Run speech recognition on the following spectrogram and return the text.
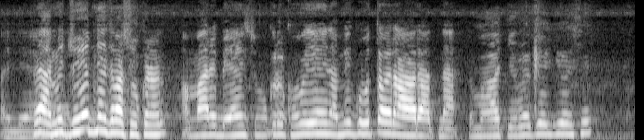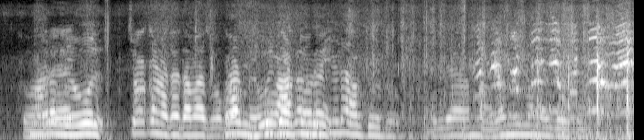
અરે અમે જોયો જ નહીં તમારા છોકરાને. અમારે બેન છોકરો ખોઈ ને અમે ગોતો રહ્યા રાતના. મારા ચેલો તો ગયો છે મારો મેહુલ. ચોકણ હતો તમારા છોકરા? મેહુલ કરતો નહીં આવતો હતો. એટલે આ મારા બી નહીં ગયો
